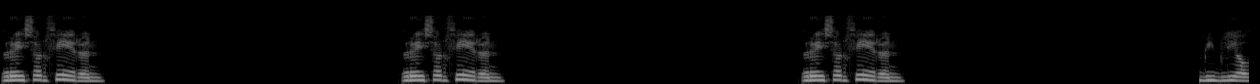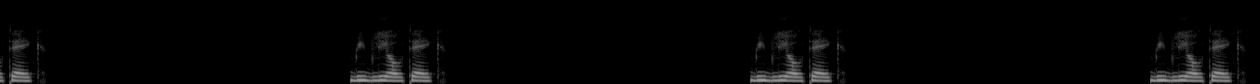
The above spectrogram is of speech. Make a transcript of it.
Reserveren. Reserveren. Reserveren bibliotheek. Bibliotheek. Bibliotheek. Bibliotheek.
